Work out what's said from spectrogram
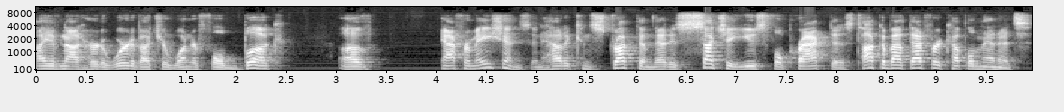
I have not heard a word about your wonderful book of affirmations and how to construct them. That is such a useful practice. Talk about that for a couple minutes.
